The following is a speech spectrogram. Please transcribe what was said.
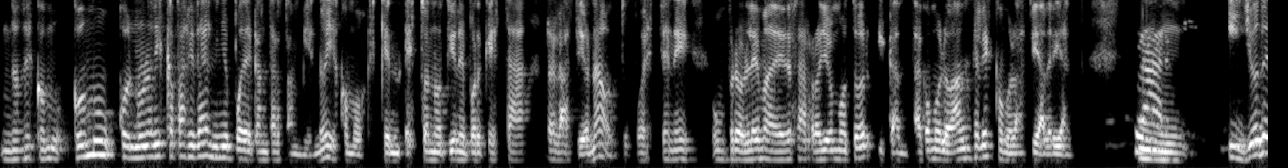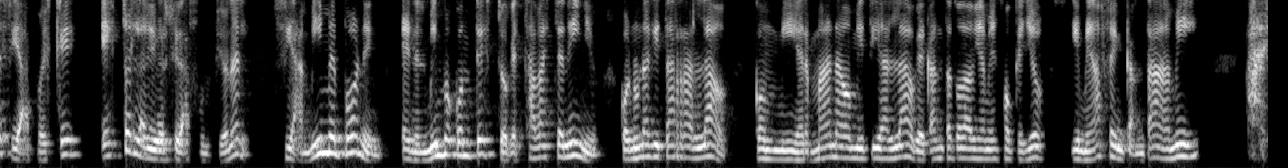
Entonces, ¿cómo, ¿cómo con una discapacidad el niño puede cantar también? ¿no? Y es como, es que esto no tiene por qué estar relacionado. Tú puedes tener un problema de desarrollo motor y cantar como los ángeles, como lo hacía Adrián. Claro. Mm, y yo decía, pues que esto es la diversidad funcional. Si a mí me ponen en el mismo contexto que estaba este niño, con una guitarra al lado, con mi hermana o mi tía al lado, que canta todavía mejor que yo, y me hacen cantar a mí, ay,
